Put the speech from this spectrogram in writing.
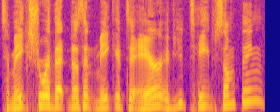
to make sure that doesn't make it to air if you tape something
